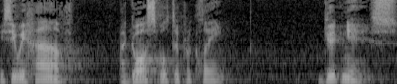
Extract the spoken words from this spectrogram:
You see, we have a gospel to proclaim. Good news.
